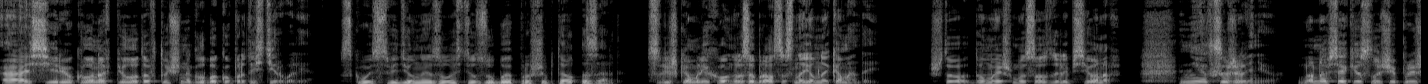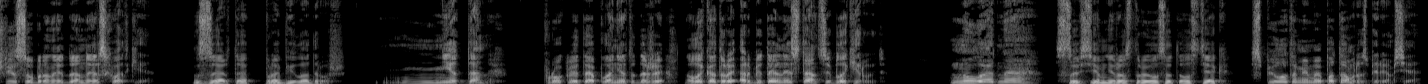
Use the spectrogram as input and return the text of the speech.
А серию клонов-пилотов точно глубоко протестировали? Сквозь сведенные злостью зубы прошептал Зард. Слишком лихо он разобрался с наемной командой. Что, думаешь, мы создали псионов? Нет, к сожалению. Но на всякий случай пришли собранные данные о схватке. Зарта пробила дрожь. Нет данных. Проклятая планета даже локаторы орбитальной станции блокирует. Ну ладно, совсем не расстроился толстяк. С пилотами мы потом разберемся.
